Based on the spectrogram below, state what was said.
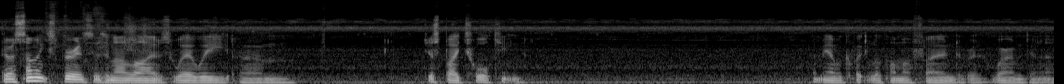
There are some experiences in our lives where we, um, just by talking, let me have a quick look on my phone to where I'm gonna.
